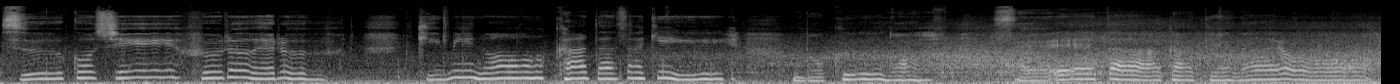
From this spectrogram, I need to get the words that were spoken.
少し震える君の肩先。僕のセーターかけなよ。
